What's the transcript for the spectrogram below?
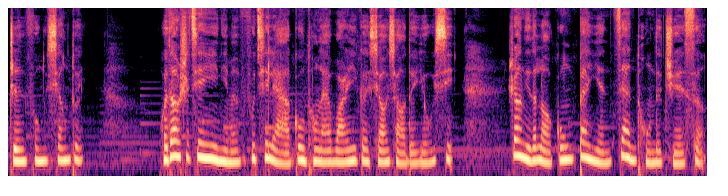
针锋相对。我倒是建议你们夫妻俩共同来玩一个小小的游戏，让你的老公扮演赞同的角色，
